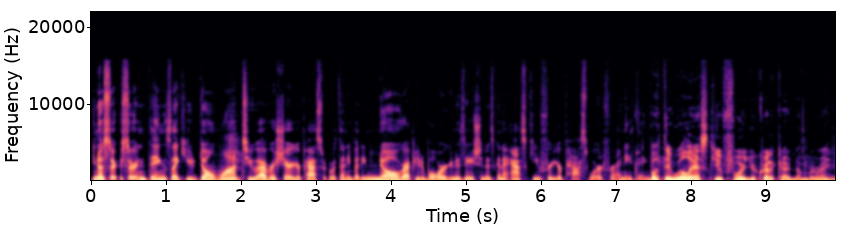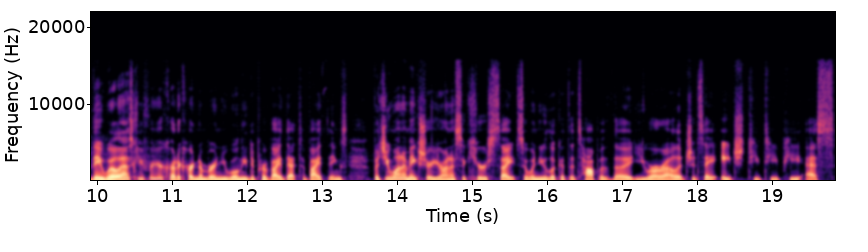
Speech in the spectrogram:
you know, cer- certain things like you don't want to ever share your password with anybody. No reputable organization is going to ask you for your password for anything. But they will ask you for your credit card number, right? They will ask you for your credit card number and you will need to provide that to buy things. But you want to make sure you're on a secure site. So when you look at the top of the URL, it should say HTTPS.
